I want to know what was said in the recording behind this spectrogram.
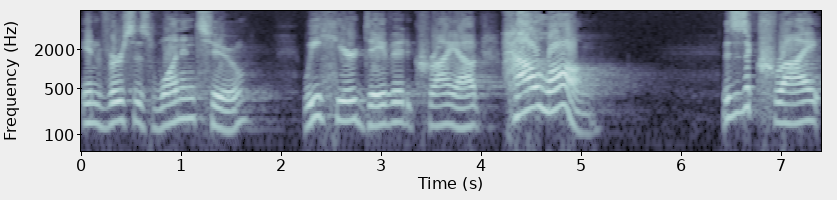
in verses 1 and 2, we hear David cry out, How long? This is a cry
